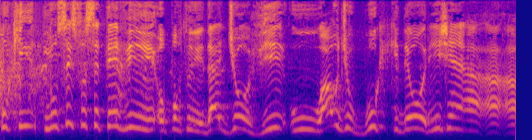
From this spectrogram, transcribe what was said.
Porque, não sei se você teve oportunidade de ouvir o audiobook que deu origem a- a-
